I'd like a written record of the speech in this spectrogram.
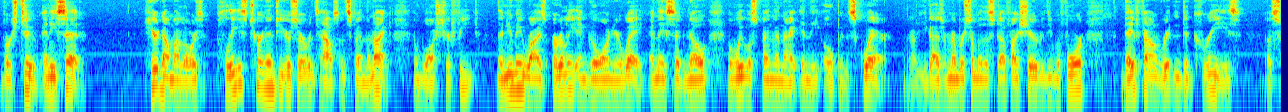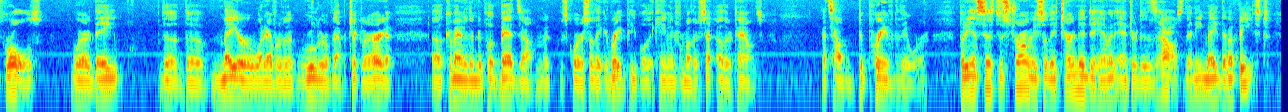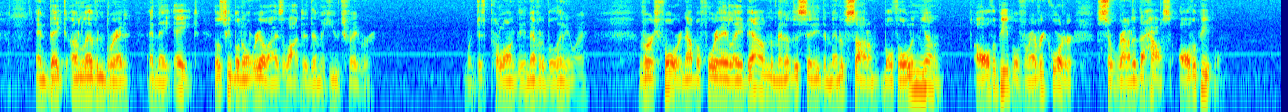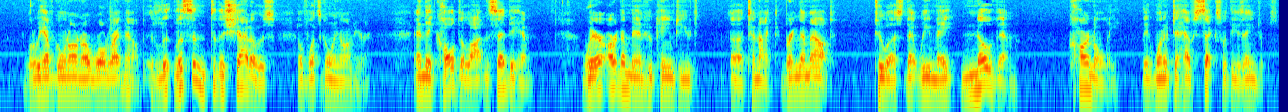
Verse 2 And he said, Hear now, my lords, please turn into your servant's house and spend the night, and wash your feet. Then you may rise early and go on your way. And they said, No, but we will spend the night in the open square. Now, you guys remember some of the stuff I shared with you before? They found written decrees uh, scrolls where they, the the mayor or whatever, the ruler of that particular area, uh, commanded them to put beds out in the square so they could rape people that came in from other other towns. That's how depraved they were. But he insisted strongly, so they turned into him and entered his house. Then he made them a feast, and baked unleavened bread, and they ate. Those people don't realize a Lot did them a huge favor. But just prolonged the inevitable anyway. Verse 4 Now before they lay down, the men of the city, the men of Sodom, both old and young, all the people from every quarter surrounded the house. All the people. What do we have going on in our world right now? listen to the shadows of what's going on here. And they called to Lot and said to him, Where are the men who came to you uh, tonight? Bring them out to us that we may know them carnally. They wanted to have sex with these angels.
